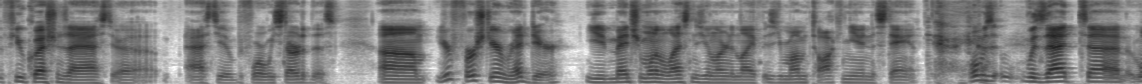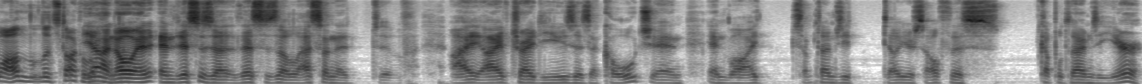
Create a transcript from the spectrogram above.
a few questions I asked uh, asked you before we started this. Um, your first year in Red Deer, you mentioned one of the lessons you learned in life is your mom talking you into staying. What was was that? Uh, well, let's talk a little. yeah no and, and this is a this is a lesson that uh, i i've tried to use as a coach and and well i sometimes you tell yourself this a couple times a year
